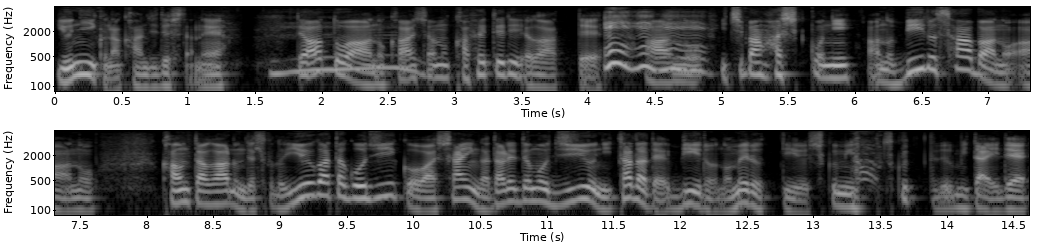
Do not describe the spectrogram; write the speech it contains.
ユニークな感じでしたね。であとはあの会社のカフェテリアがあって、あのええ一番端っこにあのビールサーバーのあのカウンターがあるんですけど夕方5時以降は社員が誰でも自由にタダでビールを飲めるっていう仕組みを作ってるみたいで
